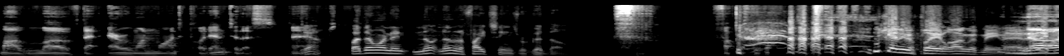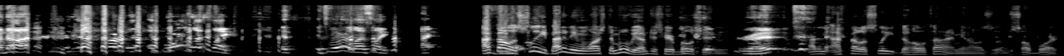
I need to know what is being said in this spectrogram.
a lot of love that everyone wanted to put into this and Yeah. But there weren't any, no none of the fight scenes were good though. fuck you can't even play along with me, man. no no it's more, it's more or less like it's, it's more or less like i I fell asleep. I didn't even watch the movie. I'm just here bullshitting. right I didn't. I fell asleep the whole time. You know, I was, I was so bored.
